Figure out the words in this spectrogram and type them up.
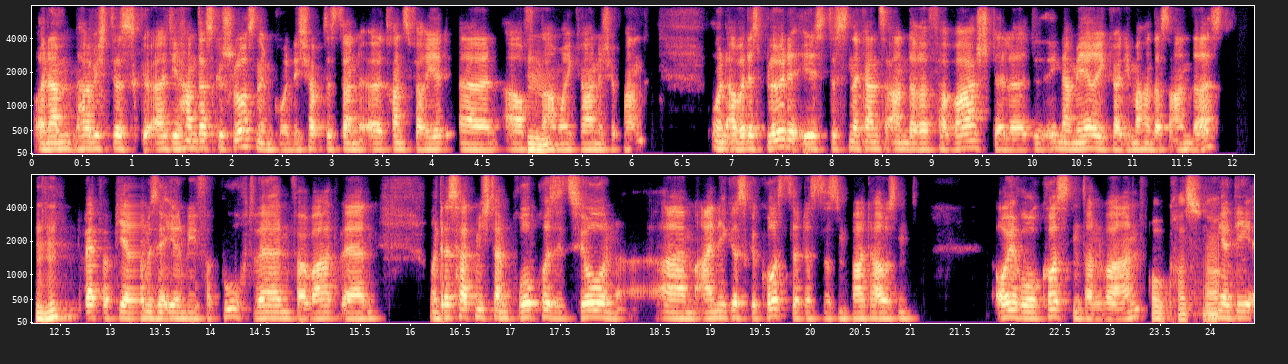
Und dann habe ich das, äh, die haben das geschlossen im Grunde. Ich habe das dann äh, transferiert äh, auf mhm. eine amerikanische Bank. Und aber das Blöde ist, das ist eine ganz andere Verwahrstelle. In Amerika, die machen das anders. Mhm. Wertpapiere müssen ja irgendwie verbucht werden, verwahrt werden. Und das hat mich dann pro Position ähm, einiges gekostet, dass das ein paar tausend Euro Kosten dann waren. Oh, krass. Ja. Mir die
